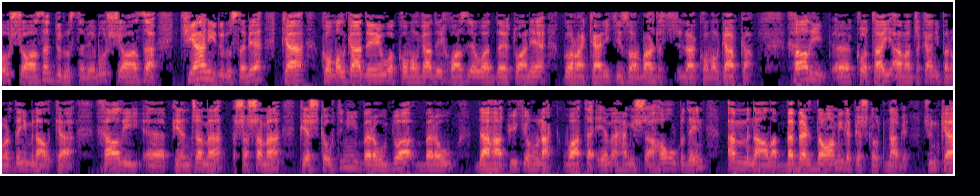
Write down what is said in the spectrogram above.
بەو شێوازە دروستە بێ بەو شێوازە کیانی دروستە بێ کە کۆمەلگا دەی و کۆمەلگا دەیخوازێ و دەتوانێ گۆڕانکاریکی زۆر باش لە کۆمەلگا بکە. خاڵی کۆتایی ئامانجەکانی پەروەردەی مناڵ کە خاڵی پێنجەمە شەشەمە پێشکەوتنی بەرەو دوا بەرەو داهاتوویەکی ڕووناک واتە ئێمە هەمیشە هەوڵ بدەین ئەم مناڵە بە بەردەوامی لە پێشکەوتنا بێ چونکە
